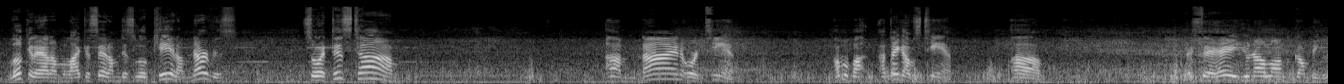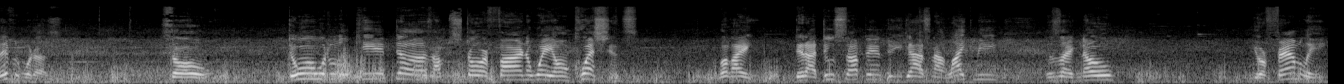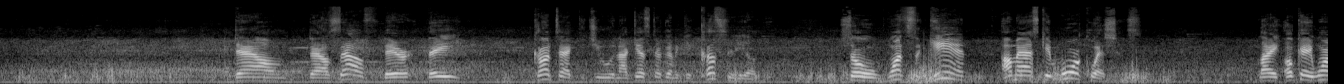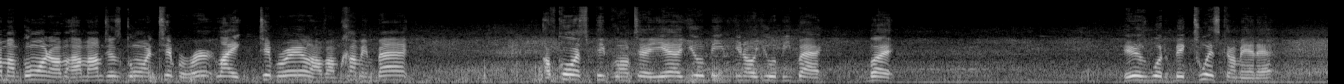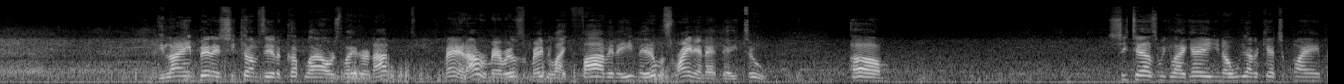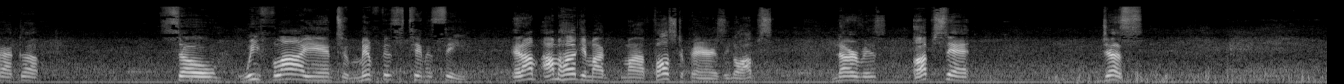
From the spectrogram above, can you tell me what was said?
looking at them, like I said, I'm this little kid, I'm nervous. So at this time, I'm nine or 10. I'm about, I think I was 10. Um, they said, hey, you're no longer gonna be living with us. So doing what a little kid does, I'm start firing away on questions. But like, did I do something? Do you guys not like me? It's like, no, your family down down south, they they contacted you, and I guess they're going to get custody of you. So once again, I'm asking more questions. Like, okay, where am I going? I'm, I'm, I'm just going temporary, like temporary. If I'm coming back, of course, people gonna tell you, yeah, you'll be, you know, you'll be back. But here's where the big twist come in at. Elaine Bennett, she comes in a couple hours later, and I, man, I remember it was maybe like five in the evening. It was raining that day too. Um, she tells me like, hey, you know, we got to catch a plane, pack up. So we fly into Memphis, Tennessee, and I'm, I'm hugging my my foster parents. You know, I'm nervous, upset, just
